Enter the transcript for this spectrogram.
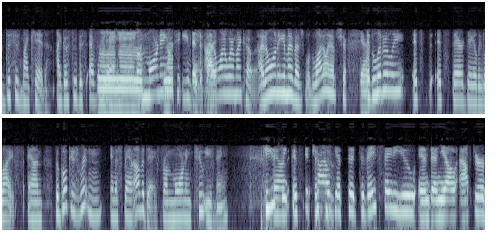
this is my kid. I go through this every day, Mm-hmm. from morning to evening. I don't want to wear my coat. I don't want to eat my vegetables. Why do I have to share? Yeah. It literally, it's it's their daily life, and the book is written in a span of a day, from morning to evening. Do you And think it's- the child gets it? Do they say to you and Danielle, after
